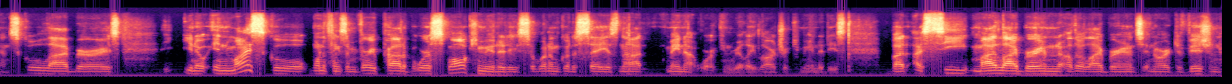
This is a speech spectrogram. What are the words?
and, school libraries. You know, in my school, one of the things I'm very proud of, but we're a small community, so what I'm going to say is not may not work in really larger communities. But I see my librarian and other librarians in our division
